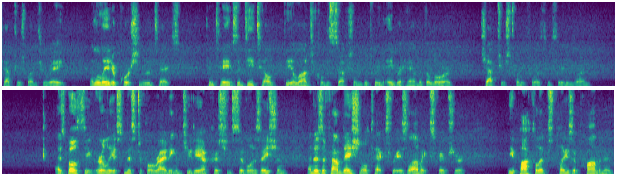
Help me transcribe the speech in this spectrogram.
chapters 1 through 8, and a later portion of the text contains a detailed theological discussion between Abraham and the Lord, chapters 24 through 31. As both the earliest mystical writing of Judeo Christian civilization and as a foundational text for Islamic scripture, the Apocalypse plays a prominent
